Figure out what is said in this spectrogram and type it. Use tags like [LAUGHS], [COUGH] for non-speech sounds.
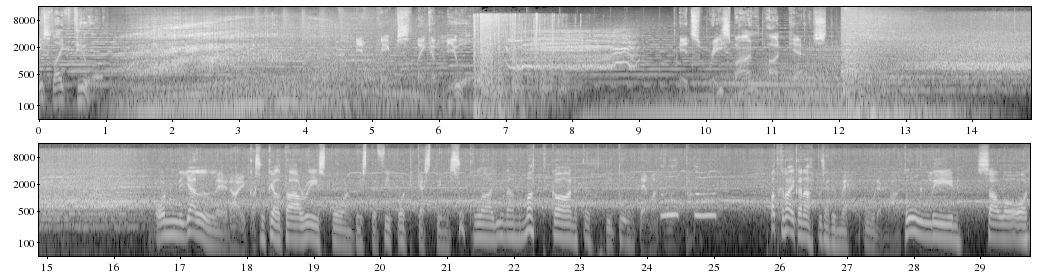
tastes like fuel. It picks like a mule. It's Respawn Podcast. On jälleen aika sukeltaa Respawn.fi podcastin suklaajunan matkaan kohti tuntematonta. Matkan aikana pysähdymme Uudenmaan Tulliin, Saloon,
